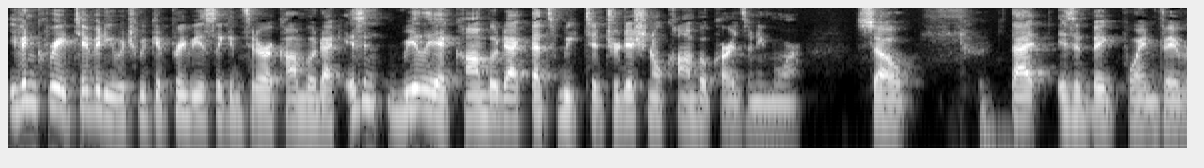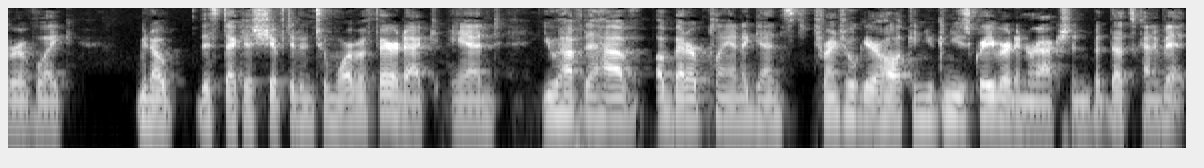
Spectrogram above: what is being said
Even creativity, which we could previously consider a combo deck, isn't really a combo deck that's weak to traditional combo cards anymore. So that is a big point in favor of like, you know, this deck has shifted into more of a fair deck and you have to have a better plan against Torrential Gearhulk and you can use graveyard interaction, but that's kind of it.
